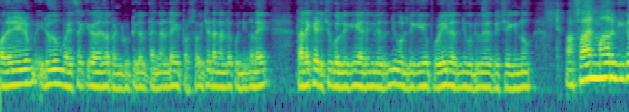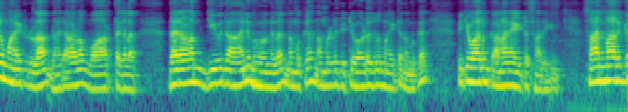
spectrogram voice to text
പതിനേഴും ഇരുപതും വയസ്സൊക്കെയുള്ള പെൺകുട്ടികൾ തങ്ങളുടെ പ്രസവിച്ച തങ്ങളുടെ കുഞ്ഞുങ്ങളെ തലക്കടിച്ചു കൊല്ലുകയോ അല്ലെങ്കിൽ എറിഞ്ഞു കൊല്ലുകയോ പുഴയിൽ എറിഞ്ഞു കൊല്ലുകയോ ഒക്കെ ചെയ്യുന്നു. അസാൻമാർഗികമായിട്ടുള്ള ധാരാളം വാർത്തകൾ ധാരാളം ജീവിതാനുഭവങ്ങൾ നമുക്ക് നമ്മളുടെ ചുറ്റുപാടുകളുമായിട്ട് നമുക്ക് മിക്കവാറും കാണാനായിട്ട് സാധിക്കും. സാൻമാർഗ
